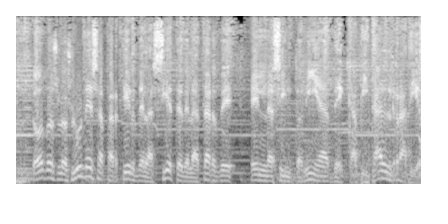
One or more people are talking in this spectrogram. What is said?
todos los lunes a partir de las 7 de la tarde en la sintonía de Capital Radio.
